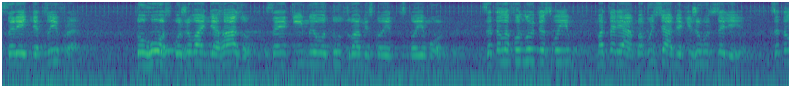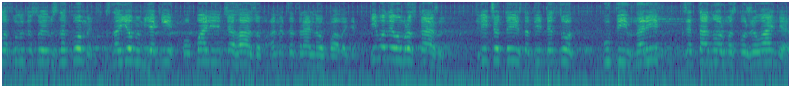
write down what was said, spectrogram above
середня цифра того споживання газу, за який ми отут з вами стоїмо. Зателефонуйте своїм матерям, бабусям, які живуть в селі. Зателефонуйте своїм знайомим, знайомим, які опалюються газом, а не центральне опалення. І вони вам розкажуть. 2400, 2500 кубів на рік це та норма споживання,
